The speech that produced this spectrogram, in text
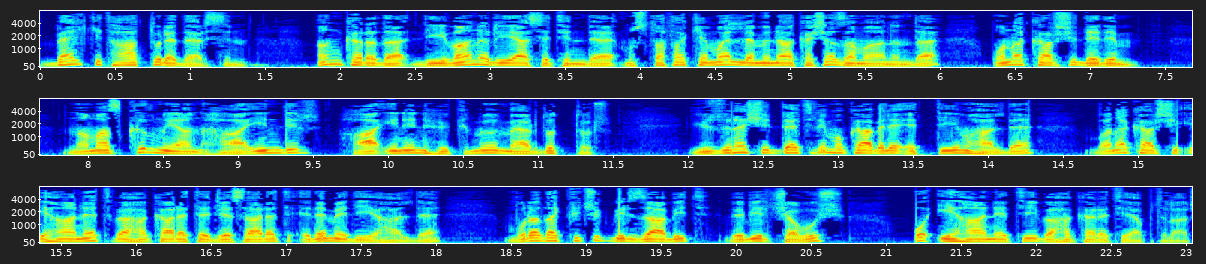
belki tahattür edersin. Ankara'da divan riyasetinde Mustafa Kemal'le münakaşa zamanında ona karşı dedim. Namaz kılmayan haindir, hainin hükmü merduttur. Yüzüne şiddetli mukabele ettiğim halde bana karşı ihanet ve hakarete cesaret edemediği halde burada küçük bir zabit ve bir çavuş o ihaneti ve hakareti yaptılar.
